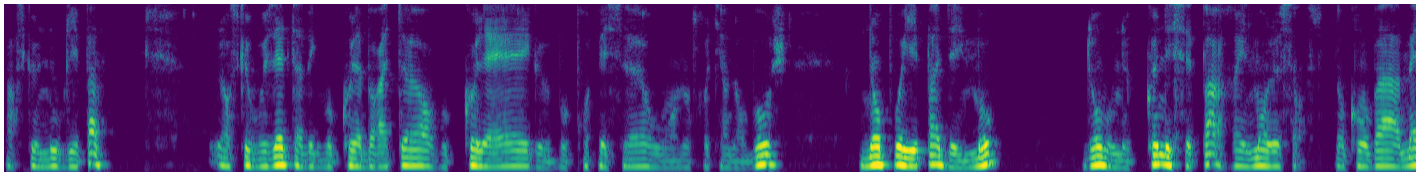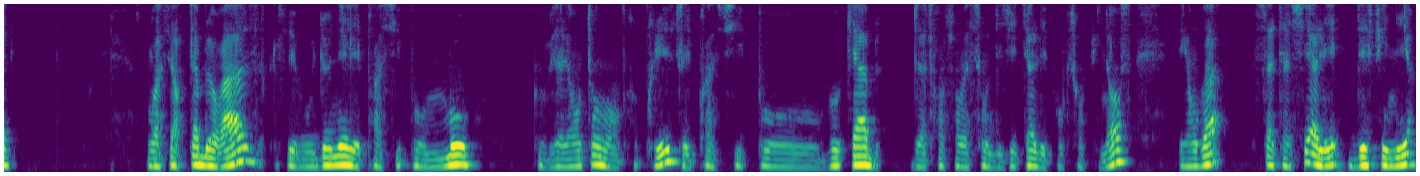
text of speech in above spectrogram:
parce que n'oubliez pas, lorsque vous êtes avec vos collaborateurs, vos collègues, vos professeurs ou en entretien d'embauche, n'employez pas des mots dont vous ne connaissez pas réellement le sens. Donc on va mettre on va faire table rase, je vais vous donner les principaux mots que vous allez entendre en entreprise, les principaux vocables de la transformation digitale des fonctions finances, et on va s'attacher à les définir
